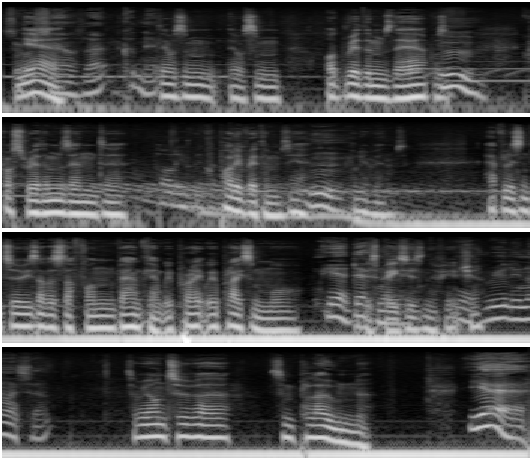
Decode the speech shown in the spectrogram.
sort Yeah. of sounds that, couldn't it? there was some there was some odd rhythms there, was Mm. cross rhythms and uh, Polyrhythm. polyrhythms. Yeah, Mm. polyrhythms. Have a listen to his other stuff on Bandcamp. We play we'll play some more yeah, of his definitely. pieces in the Yeah, future. really nice that. So we're on to uh, some Plone. Yeah,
